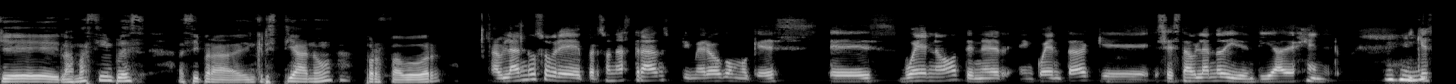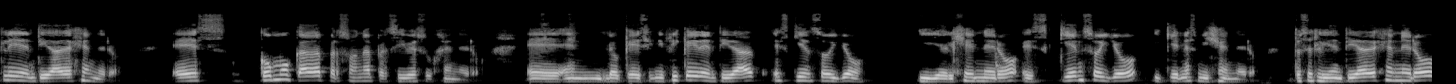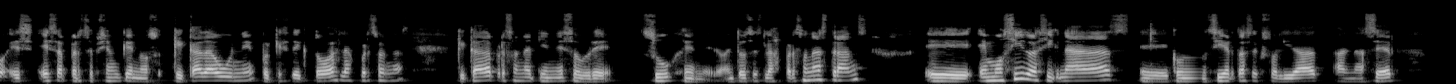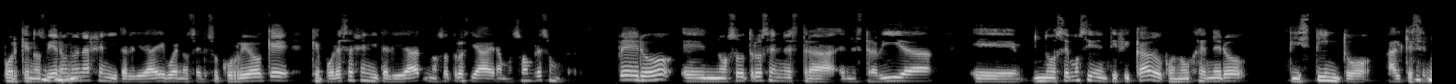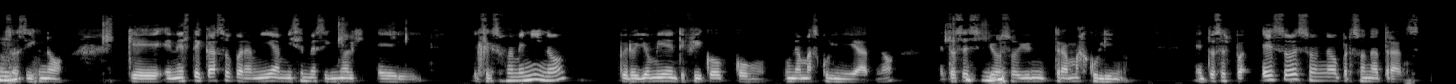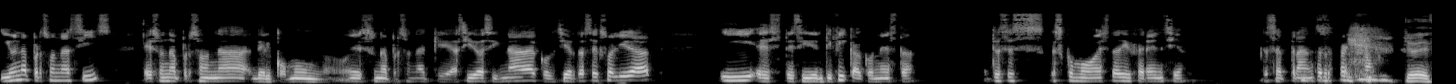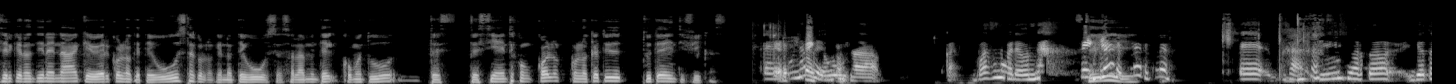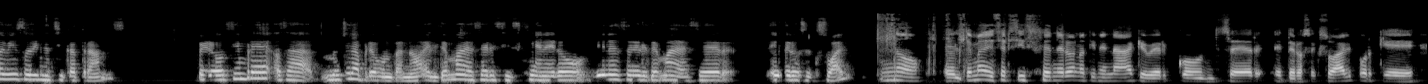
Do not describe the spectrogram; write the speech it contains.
que las más simples, así para en cristiano, por favor. Hablando sobre personas trans, primero como que es, es bueno tener en cuenta que se está hablando de identidad de género. ¿Y qué es la identidad de género? Es cómo cada persona percibe su género. Eh, en lo que significa identidad es quién soy yo y el género es quién soy yo y quién es mi género. Entonces la identidad de género es esa percepción que nos, que cada une, porque es de todas las personas, que cada persona tiene sobre su género. Entonces las personas trans eh, hemos sido asignadas eh, con cierta sexualidad al nacer porque nos vieron una genitalidad y bueno, se les ocurrió que, que por esa genitalidad nosotros ya éramos hombres o mujeres. Pero eh, nosotros en nuestra, en nuestra vida nos hemos identificado con un género distinto al que se nos asignó. Que en este caso para mí, a mí se me asignó el, el, sexo femenino, pero yo me identifico con una masculinidad, ¿no? Entonces yo soy un transmasculino. Entonces eso es una persona trans. Y una persona cis es una persona del común, ¿no? Es una persona que ha sido asignada con cierta sexualidad y este se identifica con esta. Entonces es como esta diferencia de ser trans. Quiere decir que no tiene nada que ver con lo que te gusta, con lo que no te gusta, solamente como tú te, te sientes, con, con, lo, que tú, tú te identificas. Eh, una pregunta. ¿Puedo hacer una pregunta? Sí, claro, claro, claro. Eh, o sea, si bien es cierto, yo también soy una chica trans, pero siempre, o sea, me he hecho la pregunta, ¿no? El tema de ser cisgénero viene a ser el tema de ser heterosexual. No, el tema de ser cisgénero no tiene nada que ver con ser heterosexual porque,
